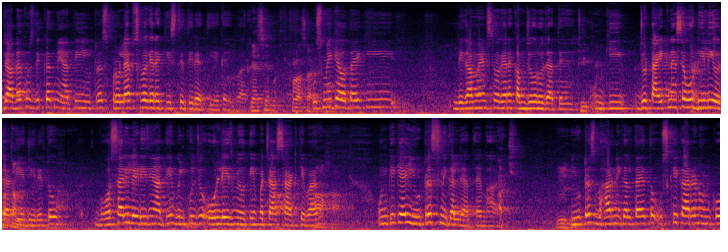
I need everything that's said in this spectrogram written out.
ज़्यादा कुछ दिक्कत नहीं आती यूट्रस प्रोलैप्स वगैरह की स्थिति रहती है कई बार। कैसे? थोड़ा सा उसमें क्या होता है कि लिगामेंट्स वगैरह कमज़ोर हो जाते हैं। उनकी जो टाइटनेस है वो ढीली हो जाती है धीरे तो है, बहुत सारी लेडीज़ें आती हैं बिल्कुल जो ओल्ड एज में होती हैं पचास साठ के बाद हाँ हाँ। उनके क्या है यूट्रस निकल जाता है बाहर। अच्छा। हम्म, यूट्रस बाहर निकलता है तो उसके कारण उनको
